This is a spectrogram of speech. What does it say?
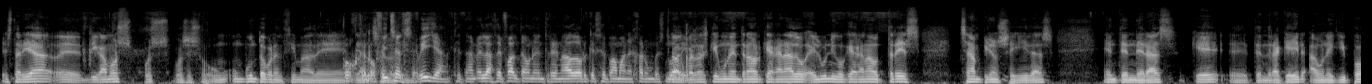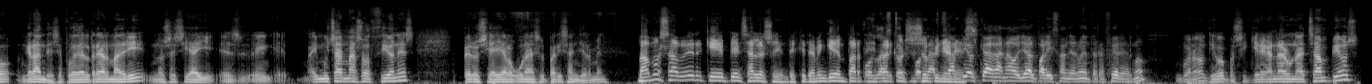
estaría, eh, digamos, pues pues eso, un, un, punto por encima de... Porque lo ficha el Sevilla, que también le hace falta un entrenador que sepa manejar un vestuario. No, lo que pasa es que un entrenador que ha ganado, el único que ha ganado tres Champions seguidas, entenderás que eh, tendrá que ir a un equipo grande. Se fue del Real Madrid, no sé si hay, es, eh, hay muchas más opciones, pero si hay algunas el Paris Saint Germain. Vamos a ver qué piensan los oyentes, que también quieren participar con sus por opiniones. Champions que ha ganado ya el Paris Saint Germain, te refieres, ¿no? Bueno, digo, pues si quiere ganar una Champions,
